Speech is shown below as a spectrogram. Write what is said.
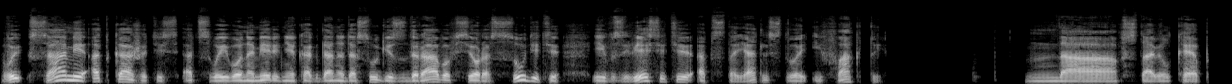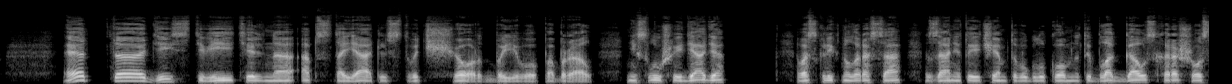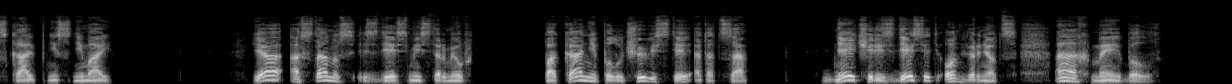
Вы сами откажетесь от своего намерения, когда на досуге здраво все рассудите и взвесите обстоятельства и факты. — Да, — вставил Кэп, — это действительно обстоятельства, черт бы его побрал. Не слушай, дядя, — воскликнула роса, занятая чем-то в углу комнаты. — Благгаус, хорошо, скальп не снимай. — Я останусь здесь, мистер Мюр, пока не получу вестей от отца. Дней через десять он вернется. Ах, Мейбл,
